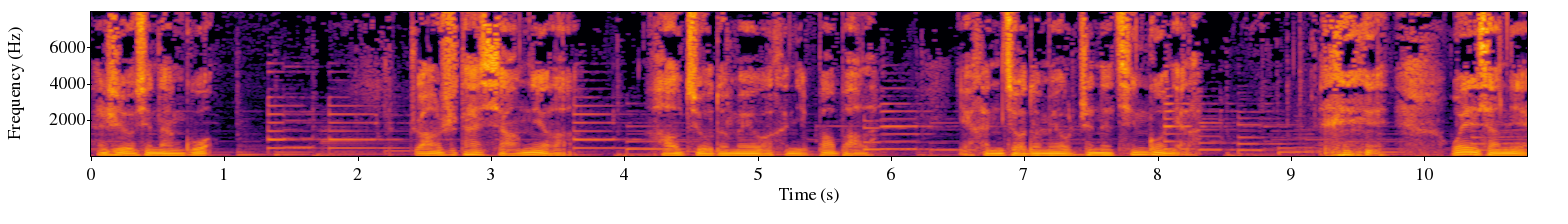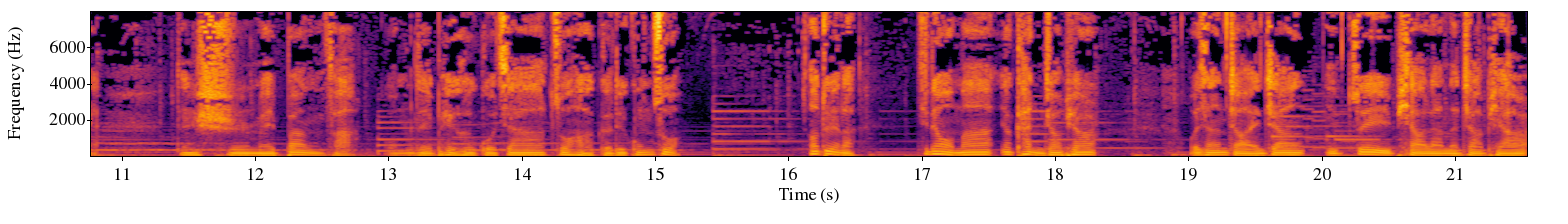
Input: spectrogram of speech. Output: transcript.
还是有些难过。主要是太想你了，好久都没有和你抱抱了，也很久都没有真的亲过你了。嘿嘿，我也想你，但是没办法，我们得配合国家做好隔离工作。哦，对了，今天我妈要看你照片我想找一张你最漂亮的照片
